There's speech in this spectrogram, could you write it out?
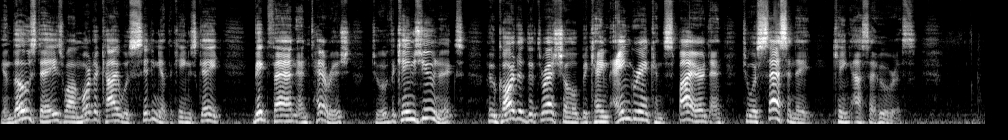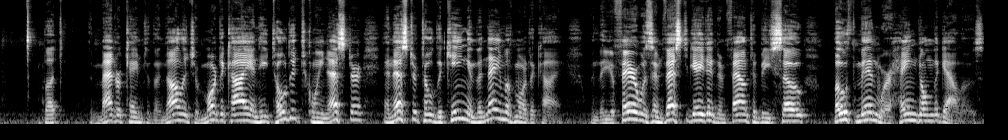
In those days, while Mordecai was sitting at the king's gate, Bigthan and Teresh, two of the king's eunuchs, who guarded the threshold, became angry and conspired and to assassinate King Ahasuerus. But the matter came to the knowledge of Mordecai, and he told it to Queen Esther, and Esther told the king in the name of Mordecai. When the affair was investigated and found to be so, both men were hanged on the gallows.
